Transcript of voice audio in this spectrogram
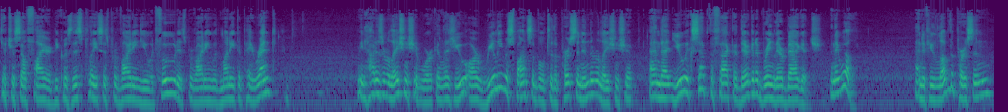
get yourself fired because this place is providing you with food, is providing you with money to pay rent. I mean, how does a relationship work unless you are really responsible to the person in the relationship and that you accept the fact that they're going to bring their baggage? And they will. And if you love the person,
